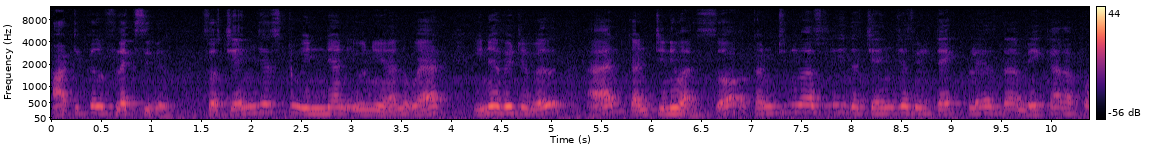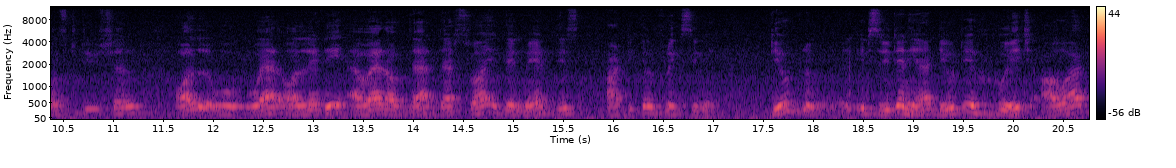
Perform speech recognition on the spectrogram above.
article flexible so changes to Indian Union were inevitable and continuous. So continuously the changes will take place. The maker of constitution all were already aware of that. That's why they made this article flexible. Due, it's written here duty which our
